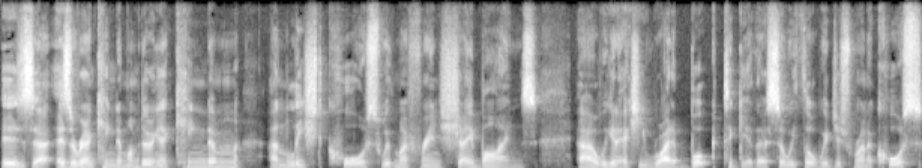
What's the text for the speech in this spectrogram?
is uh, is around kingdom. I'm doing a Kingdom Unleashed course with my friend Shay Bynes. Uh, we're going to actually write a book together. So we thought we'd just run a course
